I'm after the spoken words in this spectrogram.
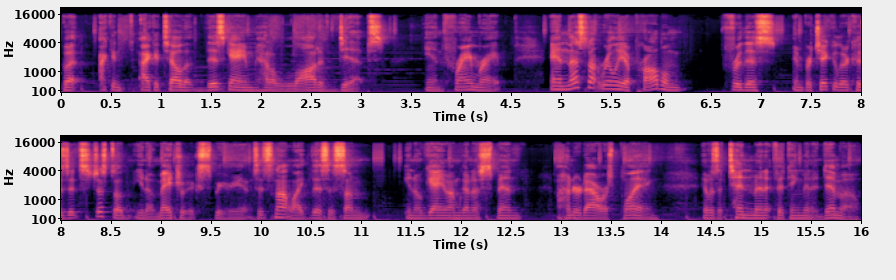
but I can I could tell that this game had a lot of dips in frame rate, and that's not really a problem for this in particular because it's just a you know Matrix experience. It's not like this is some you know game I'm going to spend 100 hours playing. It was a 10 minute, 15 minute demo.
